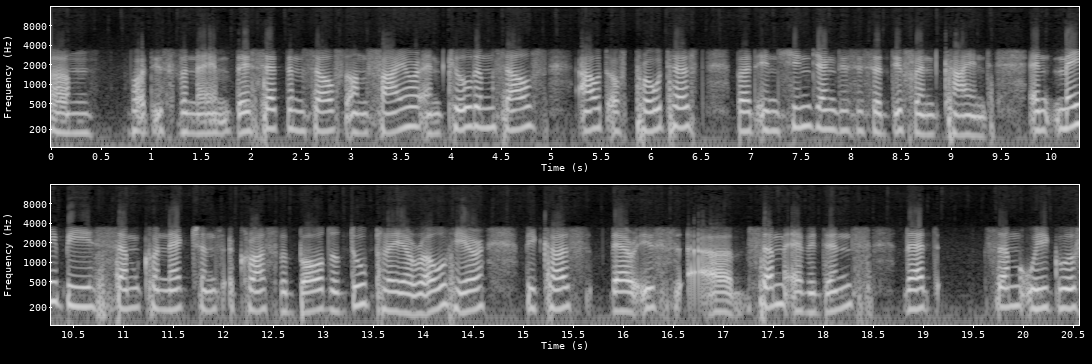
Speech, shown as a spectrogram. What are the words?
Um, what is the name? They set themselves on fire and kill themselves out of protest. But in Xinjiang, this is a different kind. And maybe some connections across the border do play a role here because there is uh, some evidence that some Uyghurs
